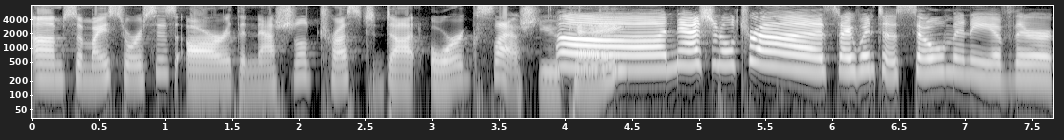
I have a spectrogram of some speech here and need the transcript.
Um, so my sources are the nationaltrust.org slash UK. Ah, National Trust. I went to so many of their.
